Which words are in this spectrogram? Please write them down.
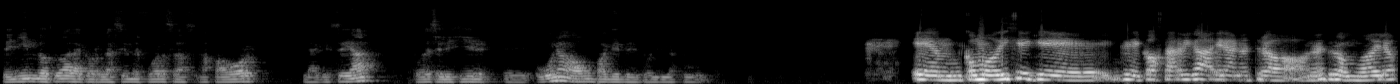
teniendo toda la correlación de fuerzas a favor, la que sea, podés elegir eh, una o un paquete de políticas públicas. Em, como dije que, Costa Rica era nuestro, nuestro modelo,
